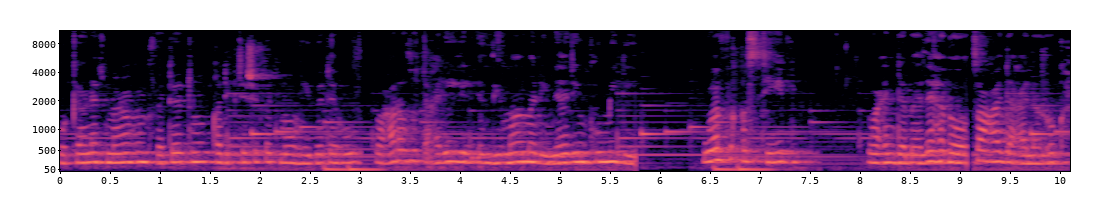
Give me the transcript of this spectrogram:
وكانت معهم فتاة قد اكتشفت موهبته وعرضت عليه الانضمام لناد كوميدي. وافق ستيف وعندما ذهب وصعد على الركح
